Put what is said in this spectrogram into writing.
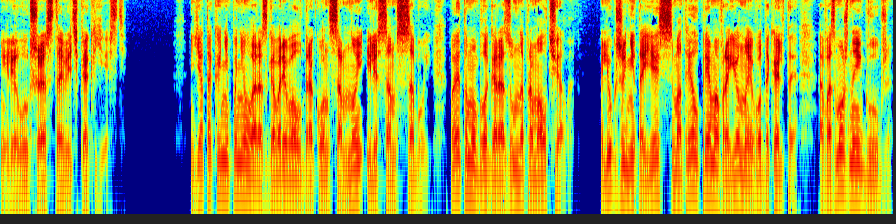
или лучше оставить как есть. Я так и не поняла, разговаривал дракон со мной или сам с собой, поэтому благоразумно промолчала. Люк же, не таясь, смотрел прямо в район моего декольте, а возможно и глубже,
